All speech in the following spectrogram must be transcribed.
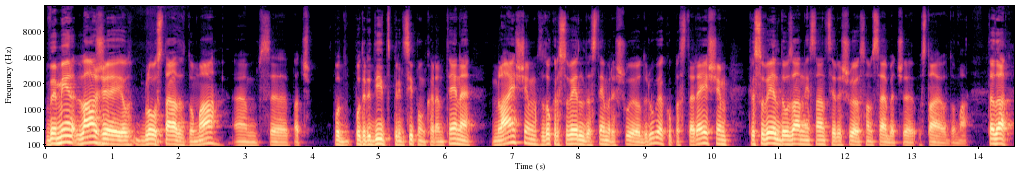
lažje je bilo ostati doma, um, se pač pod, podrediti principom karantene mlajšim, zato ker so vedeli, da s tem rešujejo druge, kot pa starejšim, ker so vedeli, da v zadnji instanci rešujejo sam sebe, če ostajajo doma. Teda,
